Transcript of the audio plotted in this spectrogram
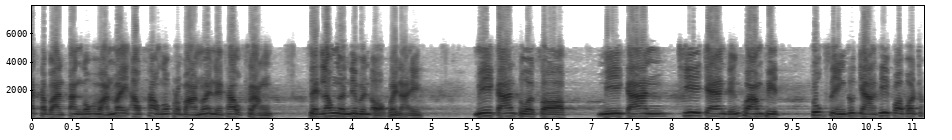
รัฐบาลตั้งงบประมาณไม่เอาเข้างบประมาณไว้ในเข้าคลัง เสร็จแล้วเงินนี่มันออกไปไหน มีการตรวจสอบมีการชี้แจงถึงความผิดทุกสิ่งทุกอย่างที่ปปช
